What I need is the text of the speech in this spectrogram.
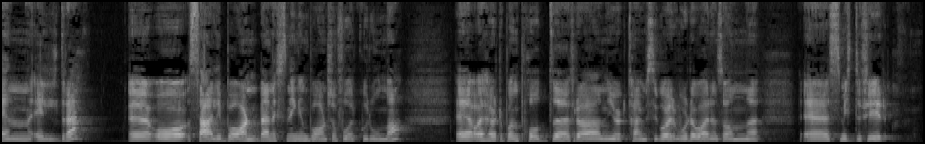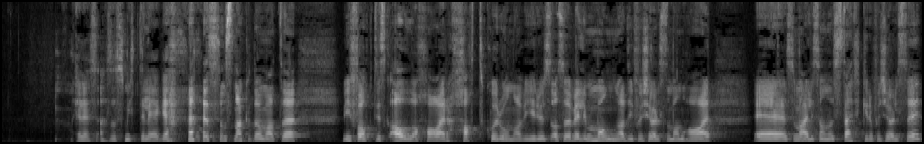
enn eldre. Eh, og særlig barn. Det er nesten ingen barn som får korona. Eh, og jeg hørte på en pod eh, fra New York Times i går hvor det var en sånn eh, smittefyr, eller altså smittelege, som snakket om at eh, vi faktisk alle har hatt koronavirus. Altså veldig mange av de forkjølelsene man har, eh, som er litt sånne sterkere forkjølelser,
